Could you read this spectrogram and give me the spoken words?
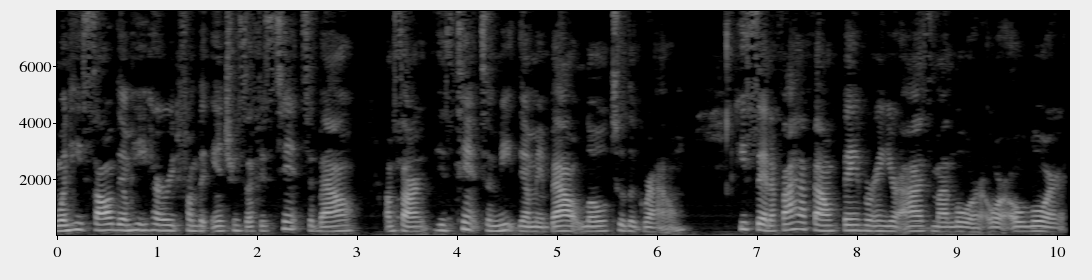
When he saw them, he hurried from the entrance of his tent to bow, I'm sorry, his tent to meet them and bowed low to the ground. He said, If I have found favor in your eyes, my Lord, or O Lord,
